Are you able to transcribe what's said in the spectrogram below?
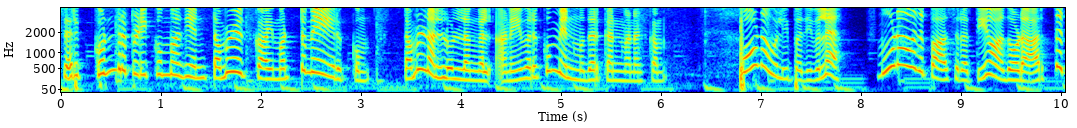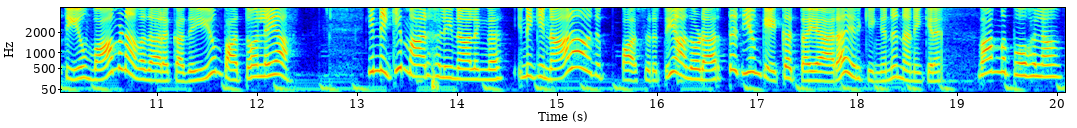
செருக்கொன்று பிடிக்கும் அது என் தமிழுக்காய் மட்டுமே இருக்கும். தமிழ் நல்லுள்ளங்கள் அனைவருக்கும் என் முதற்கண் வணக்கம். போன ஒளிப்பதிவில் மூணாவது பாசுரத்தையும் அதோட அர்த்தத்தையும் வாமன அவதார கதையையும் பார்த்தோம் இல்லையா? இன்னைக்கு மார்கழி நாளுங்க. இன்னைக்கு நாலாவது பாசுரத்தையும் அதோட அர்த்தத்தையும் கேட்க தயாரா இருக்கீங்கன்னு நினைக்கிறேன். வாங்க போகலாம்.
